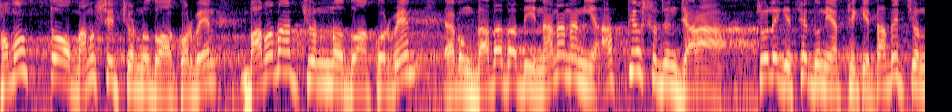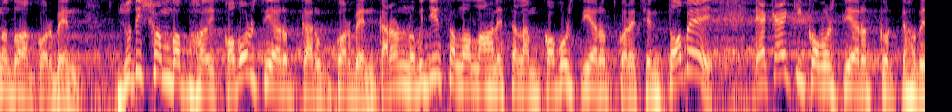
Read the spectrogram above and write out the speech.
সমস্ত মানুষের জন্য দোয়া করবেন বাবা মার জন্য দোয়া করবেন, এবং দাদা দাদি নানা নানি আত্মীয় স্বজন যারা চলে গেছে দুনিয়া থেকে, তাদের জন্য দোয়া করবেন। যদি সম্ভব হয় কবর জিয়ারত করবেন, কারণ নবীজি সাল্লাহ আলি সাল্লাম কবর জিয়ারত করেছেন। তবে একাই কি কবর জিয়ারত করতে হবে?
